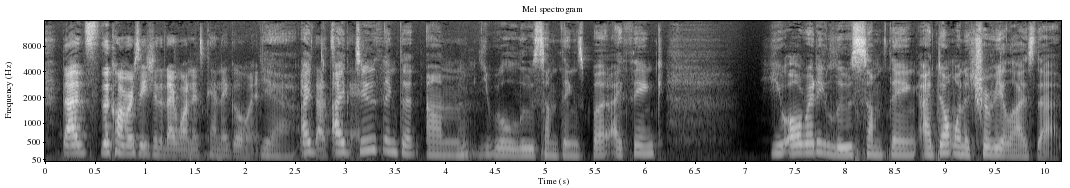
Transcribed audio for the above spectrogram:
that's the conversation that I wanted to kind of go in. Yeah, I okay. I do think that um mm-hmm. you will lose some things, but I think you already lose something i don't want to trivialize that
